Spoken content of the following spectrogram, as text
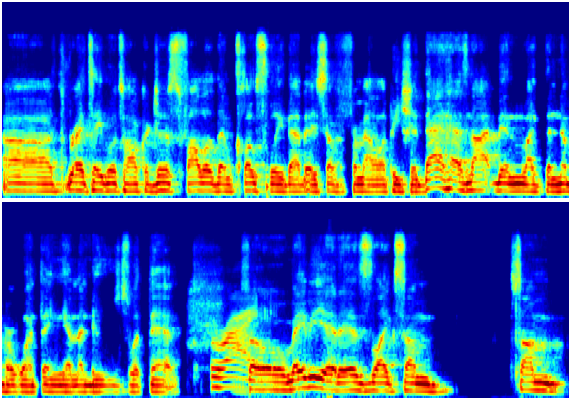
uh Red Table Talk or just follow them closely that they suffer from alopecia. That has not been like the number one thing in the news with them. right. So maybe it is like some some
